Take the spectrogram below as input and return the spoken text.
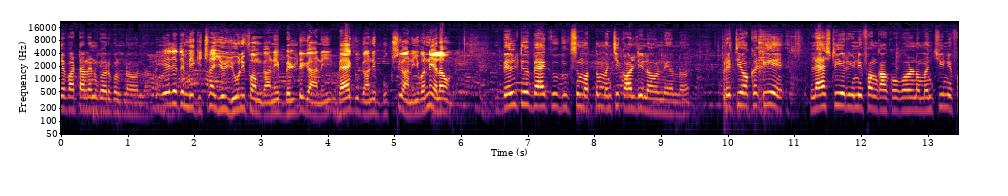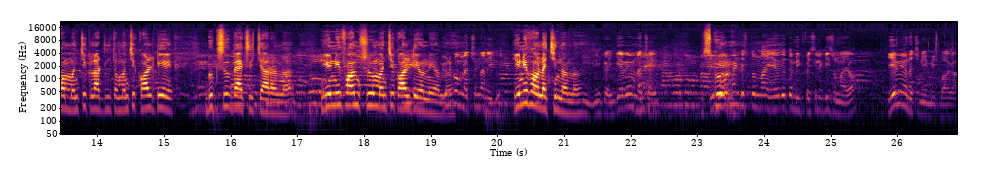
చేపట్టాలని కోరుకుంటున్నాం అన్న ఏదైతే మీకు ఇచ్చిన యూ యూనిఫామ్ కానీ బెల్ట్ కానీ బ్యాగ్ కానీ బుక్స్ కానీ ఇవన్నీ ఎలా ఉన్నాయి? బెల్ట్ బ్యాగ్ బుక్స్ మొత్తం మంచి క్వాలిటీలో ఉన్నాయి అన్న ప్రతి ఒక్కటి లాస్ట్ ఇయర్ యూనిఫామ్ కాకోకుండా మంచి యూనిఫామ్ మంచి క్లాత్లతో మంచి క్వాలిటీ బుక్స్ బ్యాగ్స్ ఇచ్చారన్న. యూనిఫామ్ షూ మంచి క్వాలిటీ ఉన్నాయి అన్న యూనిఫామ్ నచ్చిందన్న. ఇంకా ఇంకేమేమి నచ్చాయి? గవర్నమెంట్ ఇస్తున్న ఏదైతే మీకు ఫెసిలిటీస్ ఉన్నాయో ఏమేమి నచ్చినాయి మీకు బాగా?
